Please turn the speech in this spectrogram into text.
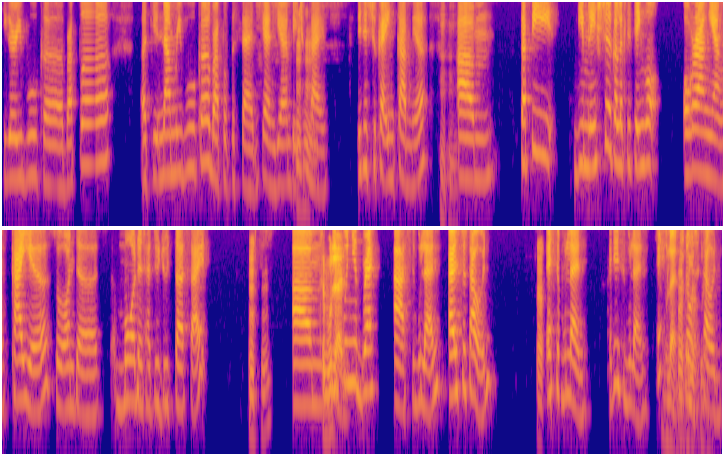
tiga ribu ke berapa uh, enam ribu ke berapa persen kan dia ambil mhm. cukai mm-hmm. this is cukai income ya mm-hmm. um, tapi di Malaysia kalau kita tengok orang yang kaya so on the more than satu juta side mm-hmm. um, sebulan dia punya bracket ah sebulan ah uh, setahun oh. eh sebulan I think sebulan eh sebulan no setahun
